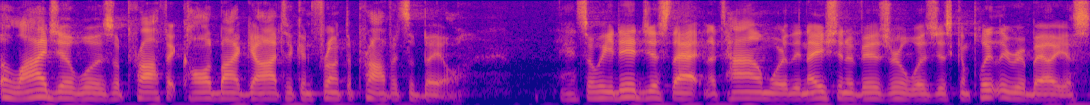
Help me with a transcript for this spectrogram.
Elijah was a prophet called by God to confront the prophets of Baal. And so he did just that in a time where the nation of Israel was just completely rebellious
